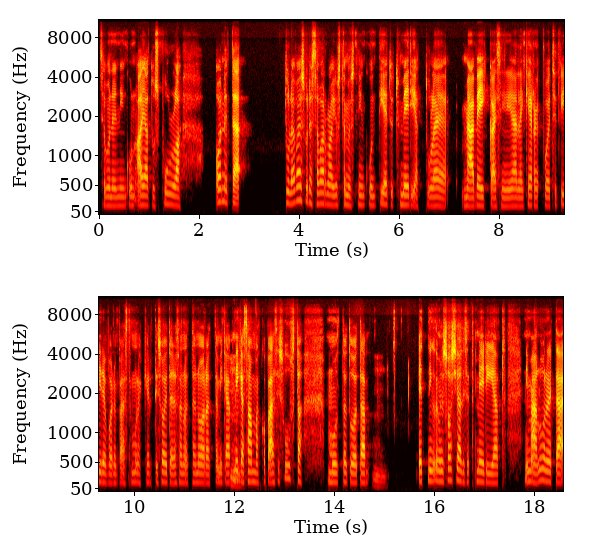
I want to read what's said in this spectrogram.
semmoinen niin kuin ajatuspulla on, että tulevaisuudessa varmaan just tämmöiset niin kuin tietyt mediat tulee mä veikkaisin niin jälleen kerran, voit sitten viiden vuoden päästä mulle Kertti soitella ja sanoa, että Noora, että mikä, mm. mikä sammakko pääsi suusta, mutta tuota, mm. että niin kuin sosiaaliset mediat, niin mä luulen, että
